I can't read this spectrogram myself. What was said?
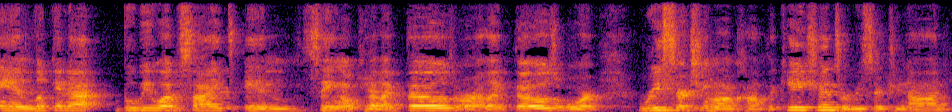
and looking at booby websites and saying, okay, I like those or I like those or researching on complications or researching on,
